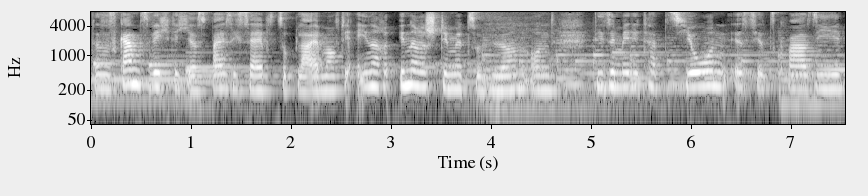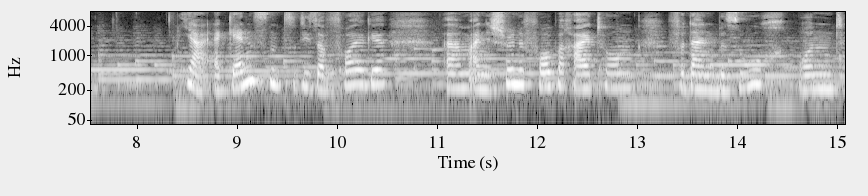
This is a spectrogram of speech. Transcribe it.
dass es ganz wichtig ist, bei sich selbst zu bleiben, auf die innere, innere Stimme zu hören. Und diese Meditation ist jetzt quasi ja ergänzend zu dieser Folge ähm, eine schöne Vorbereitung für deinen Besuch und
